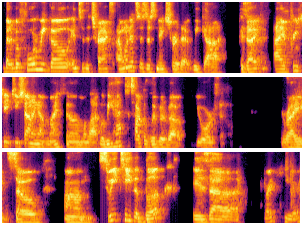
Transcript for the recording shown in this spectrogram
but before we go into the tracks, I wanted to just make sure that we got, because I, I appreciate you shouting out my film a lot, but we have to talk a little bit about your film, right? So, um, Sweet Tea, the book, is uh, right here.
